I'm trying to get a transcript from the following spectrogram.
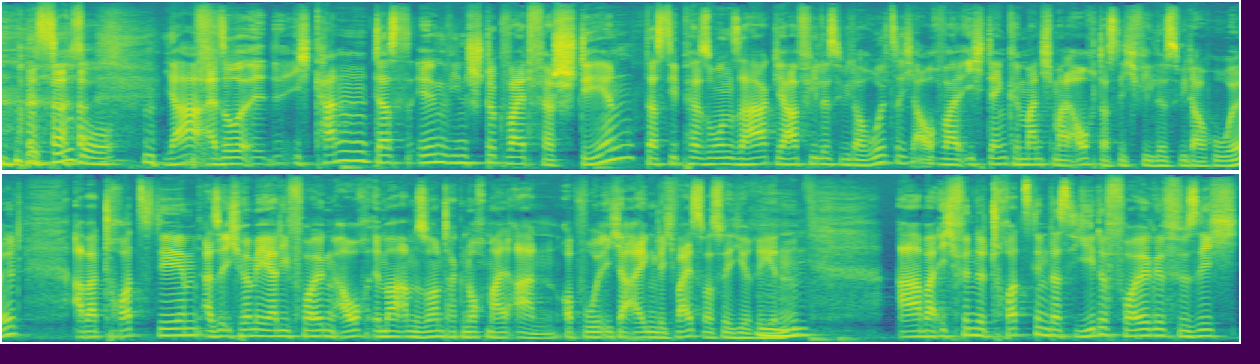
Weißt du so? Ja, also ich kann das irgendwie ein Stück weit verstehen, dass die Person sagt, ja, vieles wiederholt sich auch, weil ich denke manchmal auch, dass sich vieles wiederholt. Aber trotzdem, also ich höre mir ja die Folgen auch immer am Sonntag nochmal an, obwohl ich ja eigentlich weiß, was wir hier reden. Aber ich finde trotzdem, dass jede Folge für sich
